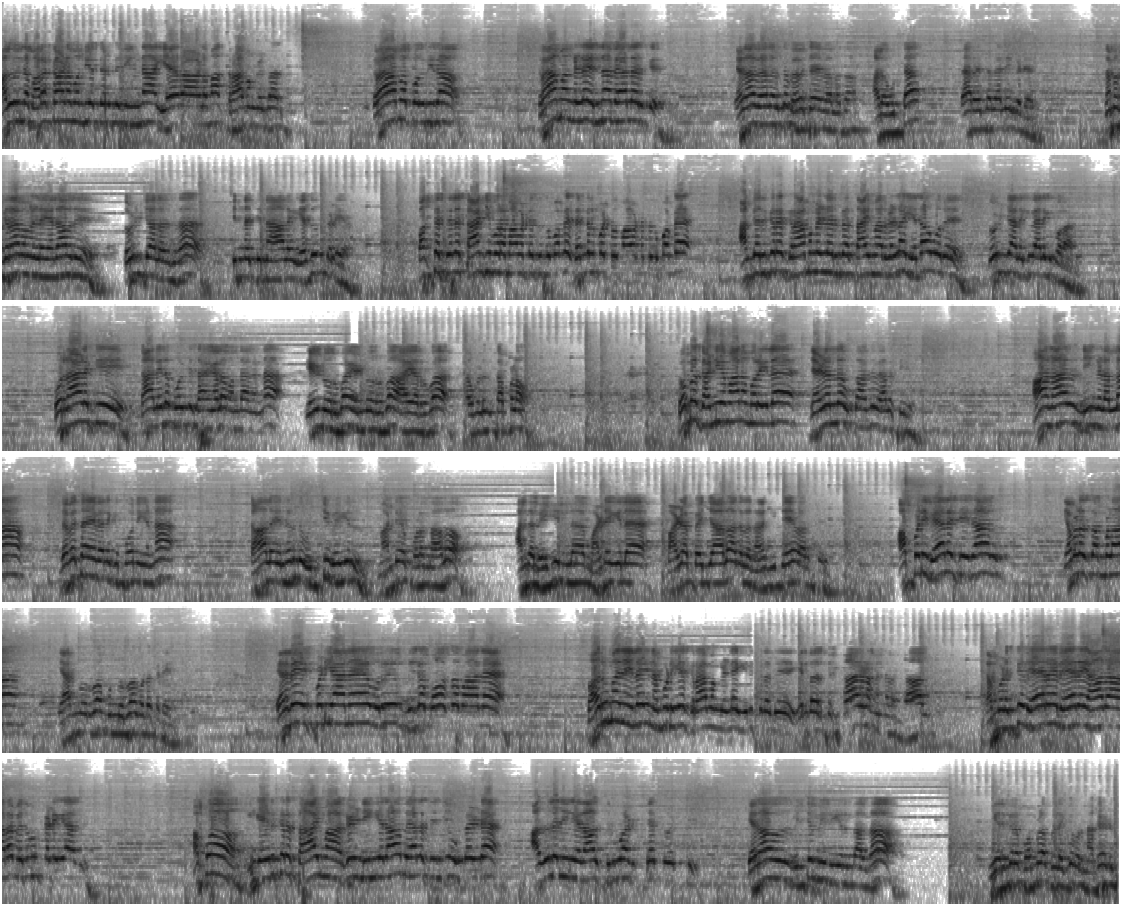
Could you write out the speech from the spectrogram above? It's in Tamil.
அதுவும் இந்த மரக்காண ஒன்றியத்தை எடுத்துட்டீங்கன்னா ஏராளமா கிராமங்கள் தான் இருக்கு. கிராம பகுதி தான். கிராமங்கள்ல என்ன வேலை இருக்கு? ஏதாவது வேலை இருக்கோ விவசாய வேலை தான். அதை விட்டா வேற எந்த வேலையும் கிடையாது. நம்ம கிராமங்களில் ஏதாவது தொழிற்சாலை இருக்குதா? சின்ன சின்ன ஆலை எதுவும் கிடையாது. பக்கத்தில் காஞ்சிபுரம் மாவட்டத்துக்கு போங்க செங்கல்பட்டு மாவட்டத்துக்கு போங்க. அங்கே இருக்கிற கிராமங்களில் இருக்கிற தாய்மார்கள்லாம் ஏதாவது ஒரு தொழிற்சாலைக்கு வேலைக்கு போகிறாங்க ஒரு நாளைக்கு காலையில் போயிட்டு சாயங்காலம் வந்தாங்கன்னா எழுநூறுபா எழுநூறுபா ஆயிரம் ரூபாய் அவங்களுக்கு சம்பளம். ரொம்ப கண்ணியமான முறையில் நிழலில் உட்கார்ந்து வேலை செய்யும் ஆனால் நீங்களெல்லாம் விவசாய வேலைக்கு போனீங்கன்னா காலையிலிருந்து உச்சி வெயில் மண்டையை புழந்தாலும் அந்த வெயிலில் மழையில் மழை பெஞ்சாலும் அதில் நனைஞ்சிட்டே செய்யும் அப்படி வேலை செய்தால் எவ்வளோ சம்பளம்? இரநூறுவா முந்நூறுரூவா கூட கிடையாது. எனவே இப்படியான ஒரு மிக மோசமான வறுமை நிலை நம்முடைய கிராமங்களில் இருக்கிறது என்பதற்கு காரணம் என்னவென்றால் நம்மளுக்கு வேற வேலை ஆதாரம் எதுவும் கிடையாது. அப்போ இங்க இருக்கிற தாய்மார்கள் நீங்க ஏதாவது வேலை செஞ்சு உங்கள்ட அதுல நீங்க ஏதாவது திருவாடி சேர்த்து வச்சு ஏதாவது மிச்சம் மீதி இருந்தால்தான் இங்க இருக்கிற பொம்பளை பிள்ளைக்கு ஒரு நகை எடுத்து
